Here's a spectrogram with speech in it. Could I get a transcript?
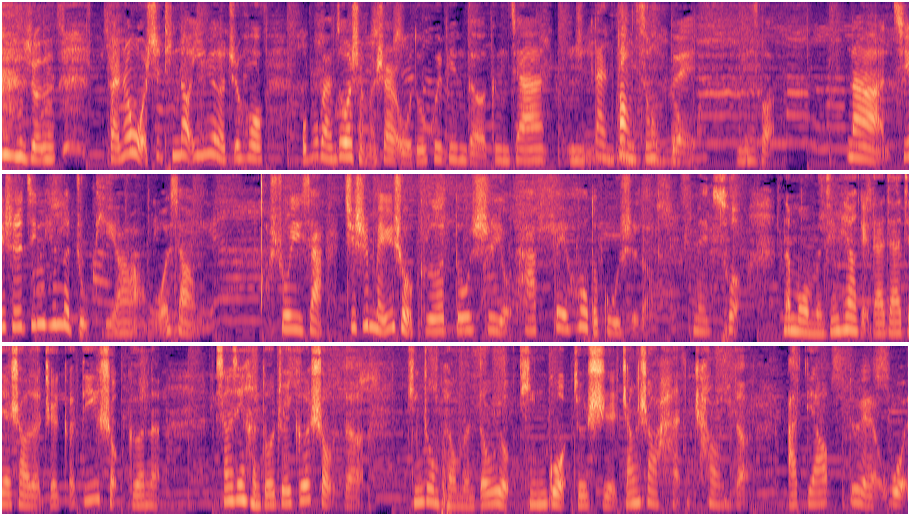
说的，反正我是听到音乐了之后，我不管做什么事儿，我都会变得更加嗯淡定对，没嗯错。那其实今天的主题啊，我想说一下，其实每一首歌都是有它背后的故事的。没错，那么我们今天要给大家介绍的这个第一首歌呢，相信很多追歌手的听众朋友们都有听过，就是张韶涵唱的《阿刁》。对我，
